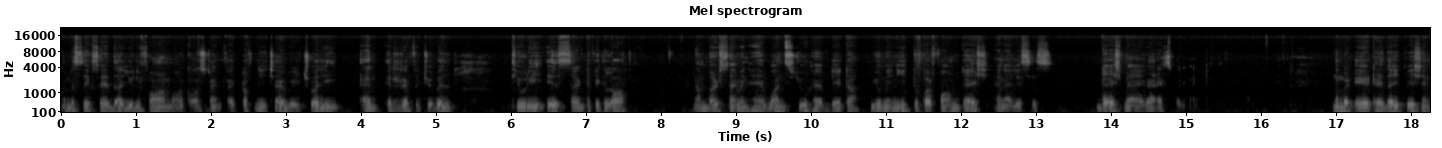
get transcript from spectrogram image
number six है द यूनिफॉर्म और constant fact of nature virtually and irrefutable theory is scientific law Number seven है once you have data you may need to perform dash analysis dash में आएगा एक्सपेरिमेंट नंबर एट है the equation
